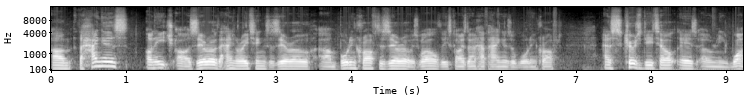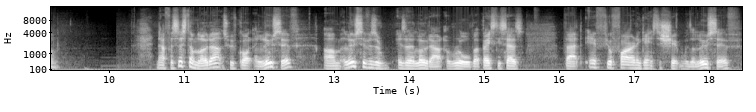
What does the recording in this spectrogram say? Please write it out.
Um, the hangars on each are zero. The hangar ratings are zero. Um, boarding craft is zero as well. These guys don't have hangars or boarding craft. And security detail is only one. Now for system loadouts, we've got elusive. Um, elusive is a, is a loadout, a rule that basically says that if you're firing against a ship with elusive,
